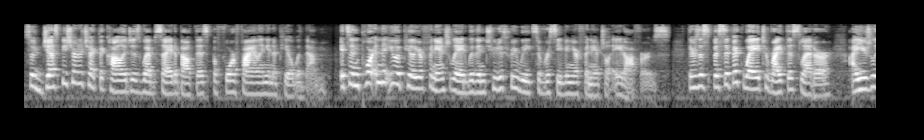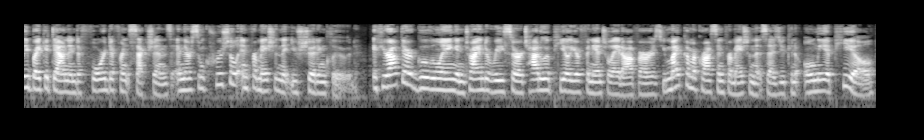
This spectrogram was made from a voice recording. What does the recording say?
So just be sure to check the college's website about this before filing an appeal with them. It's important that you appeal your financial aid within two to three weeks of receiving your financial aid offers. There's a specific way to write this letter. I usually break it down into four different sections, and there's some crucial information that you should include. If you're out there Googling and trying to research how to appeal your financial aid offers, you might come across information that says you can only appeal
